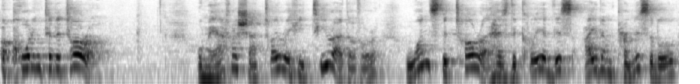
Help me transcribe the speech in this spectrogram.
according to the Torah. Once the Torah has declared this item permissible,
